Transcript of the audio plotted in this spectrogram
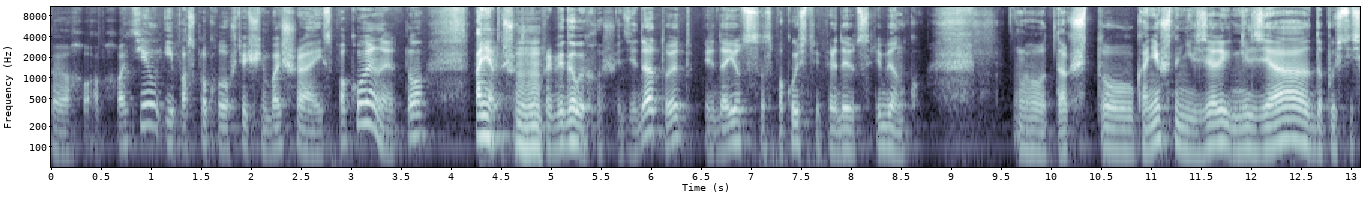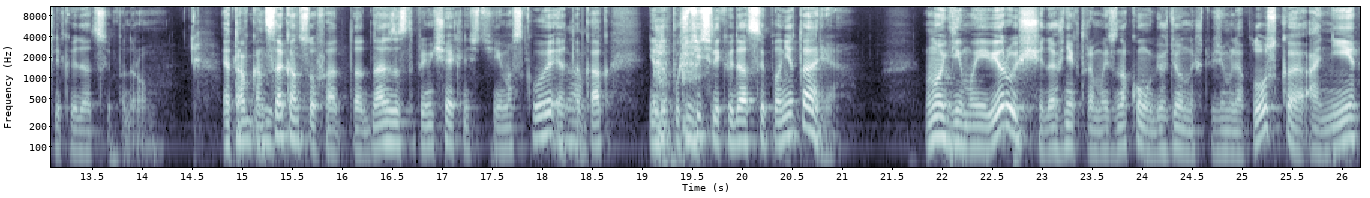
обхватил, и поскольку лошадь очень большая и спокойная, то понятно, что угу. про беговых лошадей, да, то это передается, спокойствие передается ребенку. Вот, так что, конечно, нельзя, нельзя допустить ликвидации подрома. Это, в конце концов, одна из достопримечательностей Москвы, да. это как не допустить ликвидации планетария. Многие мои верующие, даже некоторые мои знакомые, убежденные, что Земля плоская, они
